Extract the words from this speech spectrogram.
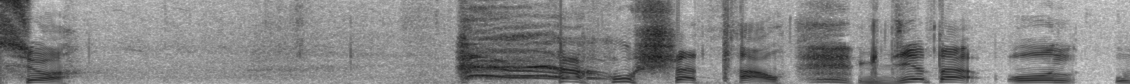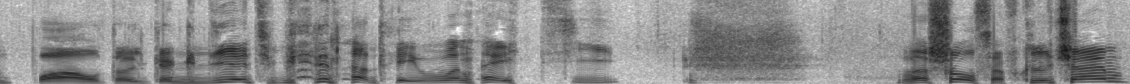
Все. Ушатал. Где-то он упал. Только где теперь надо его найти? Нашелся. Включаем.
